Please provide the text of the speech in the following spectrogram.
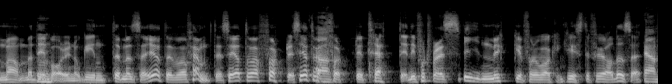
man, men det mm. var det nog inte. Men säg att det var 50, säg att det var 40, säg att det var ja. 40, 30. Det är fortfarande svinmycket för att vara kring Kristi födelse. Ja.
